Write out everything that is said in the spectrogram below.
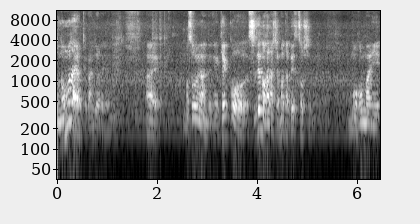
の飲むなよって感じだったけど。ねはい。まあそういうなんでね結構素手の話はまた別としてね。もうほんまに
